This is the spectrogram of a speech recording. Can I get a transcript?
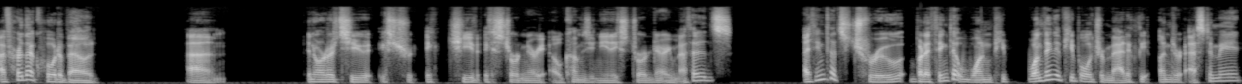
I've heard that quote about, um, in order to extr achieve extraordinary outcomes, you need extraordinary methods. I think that's true, but I think that one peop- one thing that people dramatically underestimate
